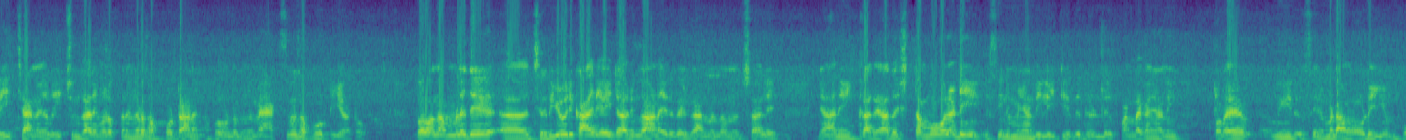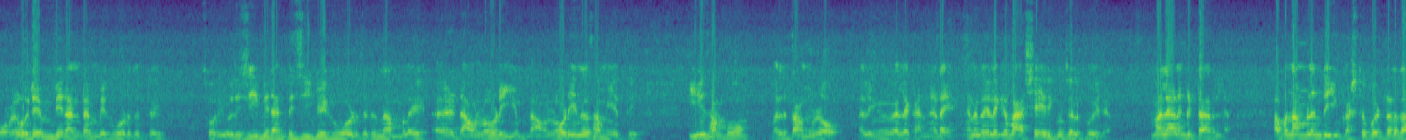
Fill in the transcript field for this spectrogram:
റീച്ച് ചാനൽ റീച്ചും കാര്യങ്ങളൊക്കെ നിങ്ങളുടെ സപ്പോർട്ടാണ് അപ്പോൾ അതുകൊണ്ട് നിങ്ങൾ മാക്സിമം സപ്പോർട്ട് ചെയ്യുക കേട്ടോ അപ്പോൾ നമ്മളിത് ചെറിയൊരു കാര്യമായിട്ട് ആരും കാണരുത്. കാരണം എന്താണെന്ന് വെച്ചാൽ ഞാൻ എനിക്കറിയാതെ ഇഷ്ടംപോലെ ഡി സിനിമ ഞാൻ ഡിലീറ്റ് ചെയ്തിട്ടുണ്ട്. പണ്ടൊക്കെ ഞാൻ കുറേ സിനിമ ഡൗൺലോഡ് ചെയ്യും. കുറേ ഒരു എം ബി രണ്ട് എം ബി ഒക്കെ കൊടുത്തിട്ട് സോറി ഒരു ജി ബി രണ്ട് ജി ബി ഒക്കെ കൊടുത്തിട്ട് നമ്മൾ ഡൗൺലോഡ് ചെയ്യും. ഡൗൺലോഡ് ചെയ്യുന്ന സമയത്ത് ഈ സംഭവം വല്ല തമിഴോ അല്ലെങ്കിൽ വല്ല കന്നഡയോ അങ്ങനെ എന്തെങ്കിലുമൊക്കെ ഭാഷയായിരിക്കും ചിലപ്പോൾ വരിക. മലയാളം കിട്ടാറില്ല. അപ്പോൾ നമ്മൾ എന്ത് ചെയ്യും കഷ്ടപ്പെട്ടത്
